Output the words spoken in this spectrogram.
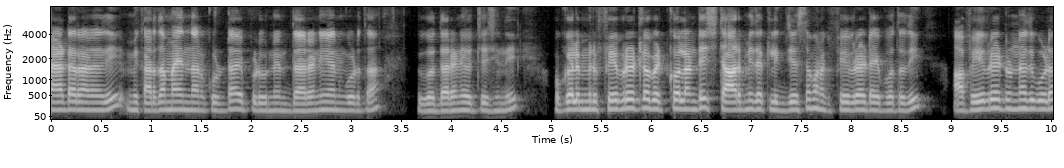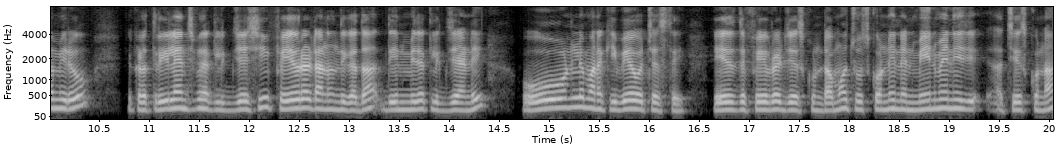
మ్యాటర్ అనేది. మీకు అర్థమైంది అనుకుంటా. ఇప్పుడు నేను ధరణి అని కొడతా. ఇగో ధరణి వచ్చేసింది. ఒకవేళ మీరు ఫేవరెట్లో పెట్టుకోవాలంటే స్టార్ మీద క్లిక్ చేస్తే మనకు ఫేవరెట్ అయిపోతుంది. ఆ ఫేవరెట్ ఉన్నది కూడా మీరు ఇక్కడ త్రీ లైన్స్ మీద క్లిక్ చేసి ఫేవరెట్ అని ఉంది కదా దీని మీద క్లిక్ చేయండి. ఓన్లీ మనకి ఇవే వచ్చేస్తాయి. ఏదైతే ఫేవరెట్ చేసుకుంటామో చూసుకోండి. నేను మెయిన్ మెయిన్ చేసుకున్నా.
